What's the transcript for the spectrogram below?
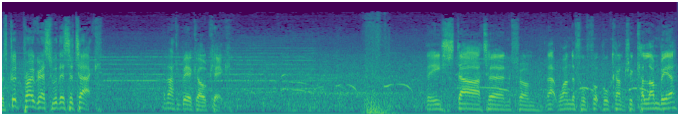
There's good progress with this attack. And that'll be a goal kick. The star turn from that wonderful football country, Colombia,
